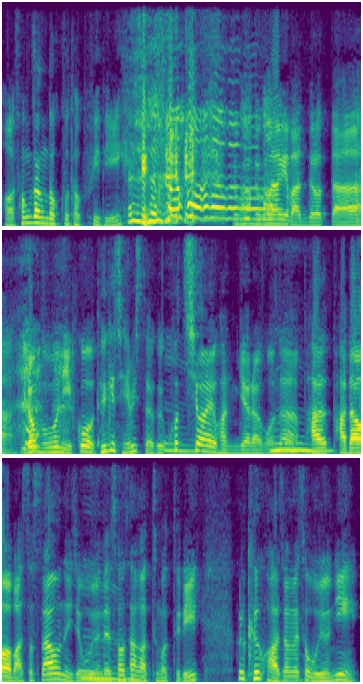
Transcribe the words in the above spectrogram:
어, 성장 덕후 덕PD 두근두근하게 만들었다 이런 부분이 있고 되게 재밌어요. 그 음. 코치와의 관계라거나 음. 바, 바다와 맞서 싸우는 이제 우윤의 음. 서사 같은 것들이 그리고 그 과정에서 우윤이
